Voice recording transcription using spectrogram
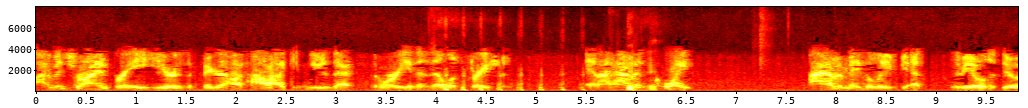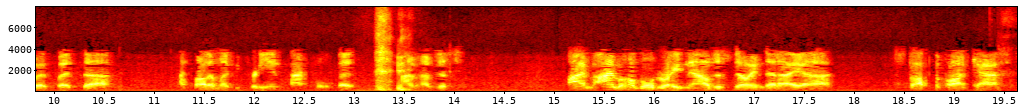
I've been trying for eight years to figure out how I can use that story in an illustration, and I haven't quite I haven't made the leap yet to be able to do it, but uh, I thought it might be pretty impactful. But I'm, I'm just I'm I'm humbled right now just knowing that I uh, stopped the podcast.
